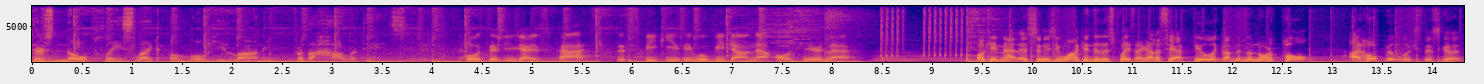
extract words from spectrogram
There's no place like Alohilani for the holidays. Both of you guys pass. The speakeasy will be down that hall to your left. Okay, Matt, as soon as you walk into this place, I gotta say, I feel like I'm in the North Pole. I hope it looks this good.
